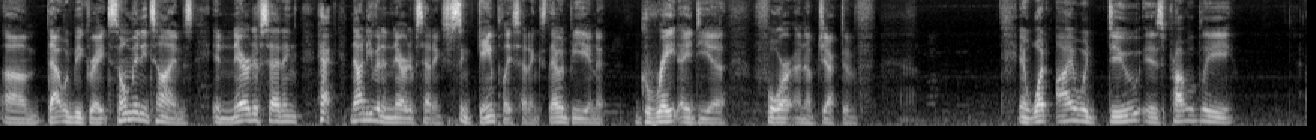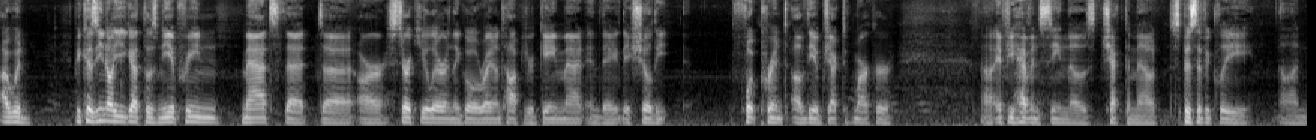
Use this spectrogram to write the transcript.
Um, that would be great. So many times in narrative setting, heck, not even in narrative settings, just in gameplay settings, that would be a great idea for an objective. And what I would do is probably, I would, because you know you got those neoprene mats that uh, are circular and they go right on top of your game mat and they, they show the footprint of the objective marker uh, if you haven't seen those, check them out. Specifically on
